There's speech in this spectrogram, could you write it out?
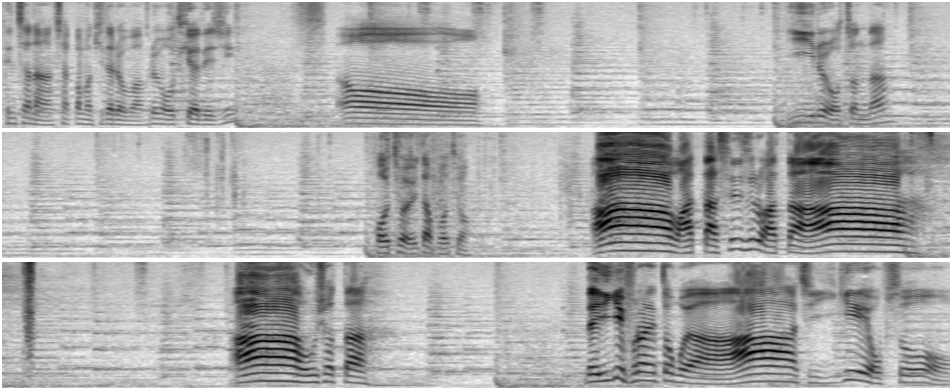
괜찮아. 잠깐만 기다려봐. 그러면 어떻게 해야 되지? 어... 이 일을 어쩐다? 버텨. 일단 버텨. 아 왔다. 슬슬 왔다. 아, 아 오셨다 내 이게 불안했던 거야. 아 지금 이게 없어.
